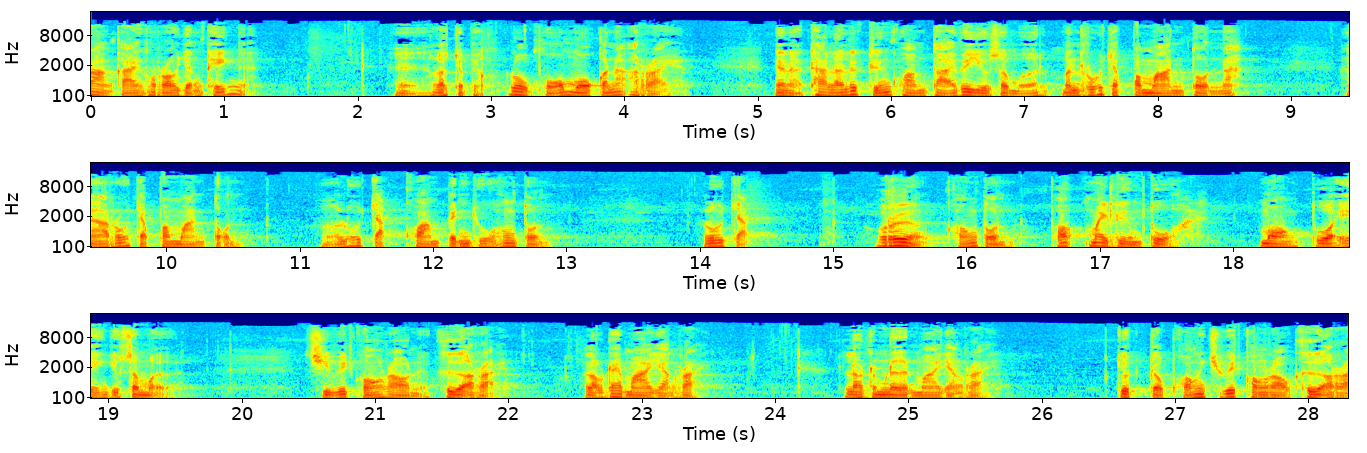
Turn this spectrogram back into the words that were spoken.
ร่างกายของเรายังทิ้งเเราจะไปโลภโหโมกนะอะไรเนี่ยนะถ้าเราลึกถึงความตายไว้อยู่เสมอ มันรู้จักประมาณตนนะ รู้จักประมาณตน รู้จักความเป็นอยู่ของตน รู้จักเรื่องของตน เพราะไม่ลืมตัว มองตัวเองอยู่เสมอ ชีวิตของเราเนี่ยคืออะไร เราได้มาอย่างไร เราดำเนินมาอย่างไร จุดจบของชีวิตของเราคืออะไร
